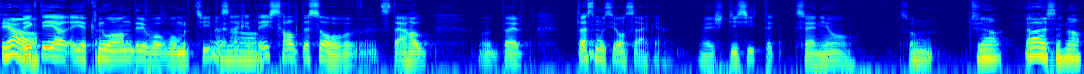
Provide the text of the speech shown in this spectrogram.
Ja. fickt dich ja, ja genug andere, wo, wo wir Tina Genau. sagen, das ist halt so. Jetzt der halt, der, das muss ich auch sagen. Weißt du, die Seite sehe ich auch. So. Ja, ja, es ist noch...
